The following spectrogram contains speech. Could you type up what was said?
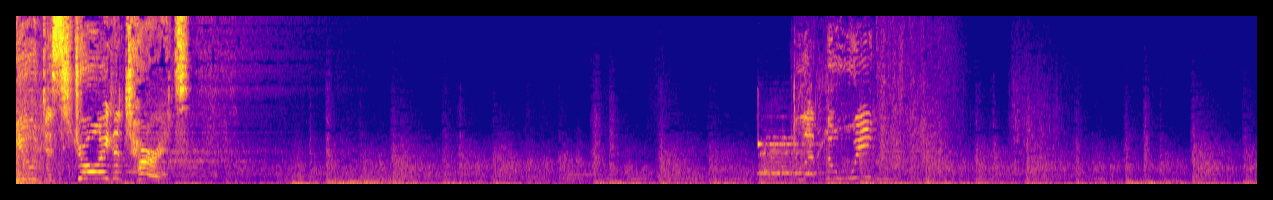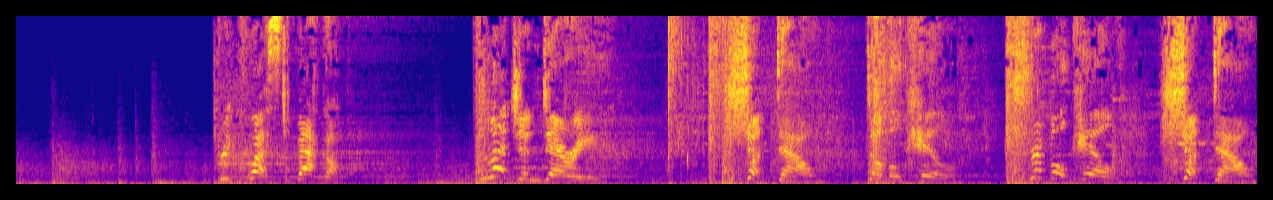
You destroyed a turret! Double kill! Triple kill! Shut down!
